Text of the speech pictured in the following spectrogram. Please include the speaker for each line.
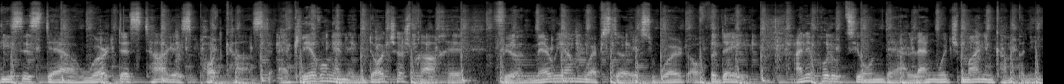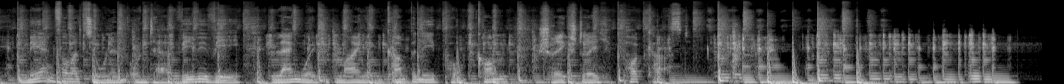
Speaker 1: Dies ist der Word des Tages Podcast. Erklärungen in deutscher Sprache für Merriam-Webster's Word of the Day. Eine Produktion der Language Mining Company. Mehr Informationen unter www.languageminingcompany.com-podcast.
